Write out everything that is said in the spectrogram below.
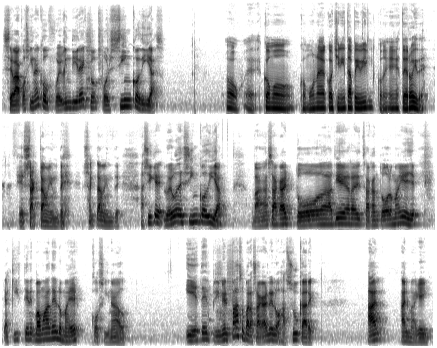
se va a cocinar con fuego indirecto por cinco días. Oh, es como, como una cochinita pibil en esteroides. Exactamente, exactamente. Así que luego de cinco días van a sacar toda la tierra y sacan todos los magueyes. Y aquí tiene, vamos a tener los magueyes cocinados. Y este es el primer paso para sacarle los azúcares al, al maguey.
